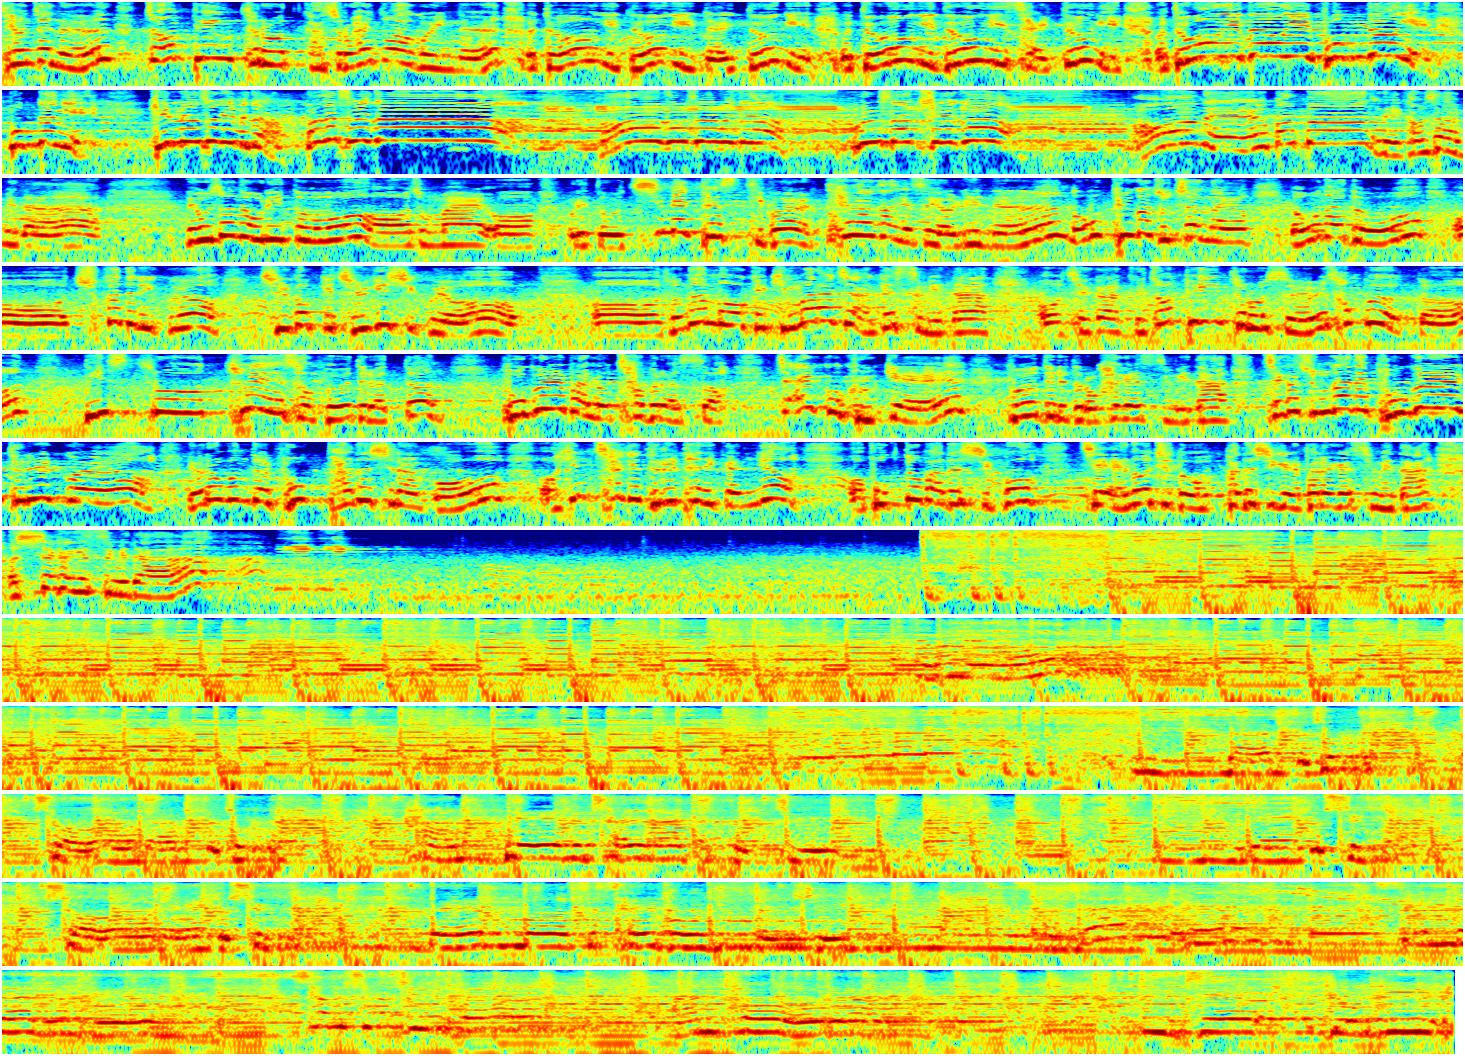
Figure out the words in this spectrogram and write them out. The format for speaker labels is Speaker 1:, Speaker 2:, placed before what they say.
Speaker 1: 현재는 점핑 트롯 가수로 활동하고 있는 동이 동이 달동이 동이 동이 살동이 동이 동이 복동이 복동이 김명선입니다. 반갑습니다. 아 감사합니다. 울산 최고. 어네 빵빵. 네 감사합니다. 네 우선은 우리 또 어, 정말 어, 우리 또 치맥 페스티벌 태화강에서 열리는 너무 뷰가 좋잖아요. 너무나도 어, 축하드리고요. 즐겁게 즐기시고요. 어, 저는 뭐 이렇게 긴말하지 않겠습니다. 어, 제가 그 점핑 트롯을 선보였던 미스트로 2에서 보여드렸던 복을 발로 차버렸어 짧고 굵게 보여드리도록 하겠습니다. 제가 중간에 복을 드릴 거예요. 여러분들 복 받으시라고 어, 힘차게 드릴 테니까요. 어, 복도 받으시고 제 에너지도 받으시길 바라겠습니다. 어, 시작하겠습니다. 남자 좋다. 한때는 잘 나갔었지. 이래도 싫다 저래도 싫다. 내 멋에 살고 있었지 게 산다는 게. 참 쉽지가 않더라. 이제 용기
